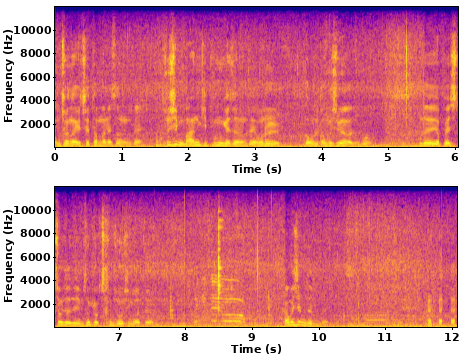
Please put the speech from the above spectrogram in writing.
엄청나게 재탄만 했었는데 수심만 깊으면 괜찮은데 오늘 너울이 너무 심해가지고. 근데 옆에 시청자님 성격 참 좋으신 것 같아요. 해주세요. 감으시면 됩니다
